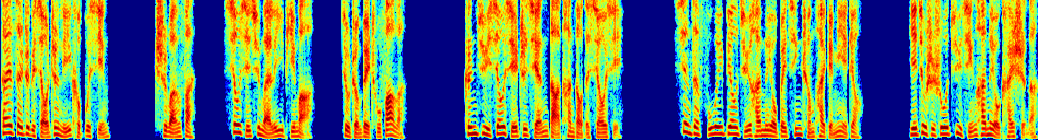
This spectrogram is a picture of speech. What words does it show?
待在这个小镇里可不行。吃完饭，萧协去买了一匹马，就准备出发了。根据萧协之前打探到的消息。现在福威镖局还没有被青城派给灭掉，也就是说剧情还没有开始呢。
